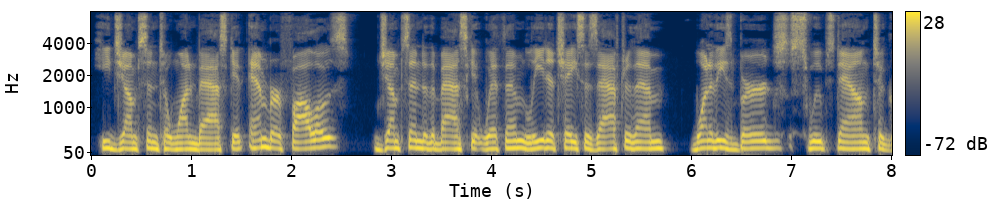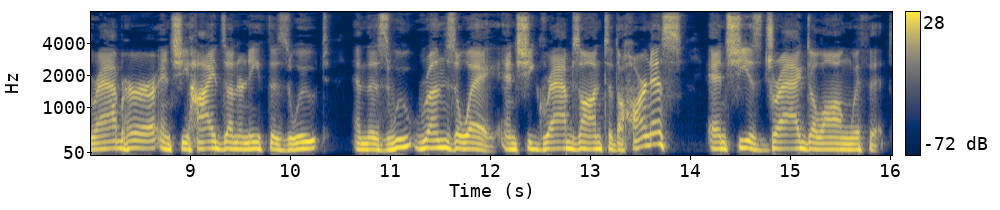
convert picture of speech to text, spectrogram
he jumps into one basket. Ember follows, jumps into the basket with him. Leetah chases after them. One of these birds swoops down to grab her, and she hides underneath the zwoot, and the zwoot runs away, and she grabs onto the harness, and she is dragged along with it.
